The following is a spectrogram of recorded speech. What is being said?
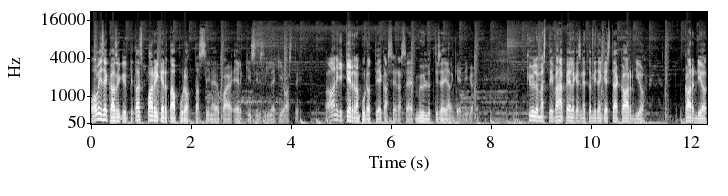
Oli se 80. Taisi pari kertaa pudottaa siinä jopa Elkinsin silleen kivasti. Ainakin kerran pudotti ekassa erässä ja myllytti sen jälkeen niin kylmästi. Vähän pelkäsin, että miten kestää kardio, kardio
